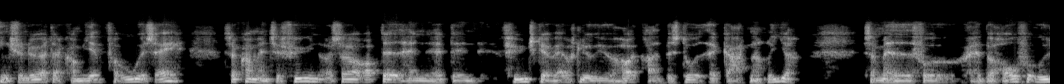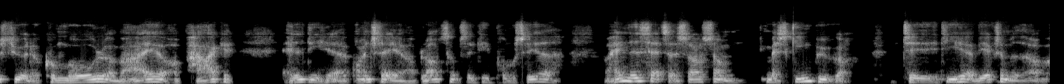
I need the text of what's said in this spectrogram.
ingeniør, der kom hjem fra USA, så kom han til Fyn, og så opdagede han, at den fynske erhvervsliv i høj grad bestod af gardnerier, som havde, få, havde behov for udstyr, der kunne måle og veje og pakke alle de her grøntsager og blomster, som de producerede. Og han nedsatte sig så som maskinbygger til de her virksomheder og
